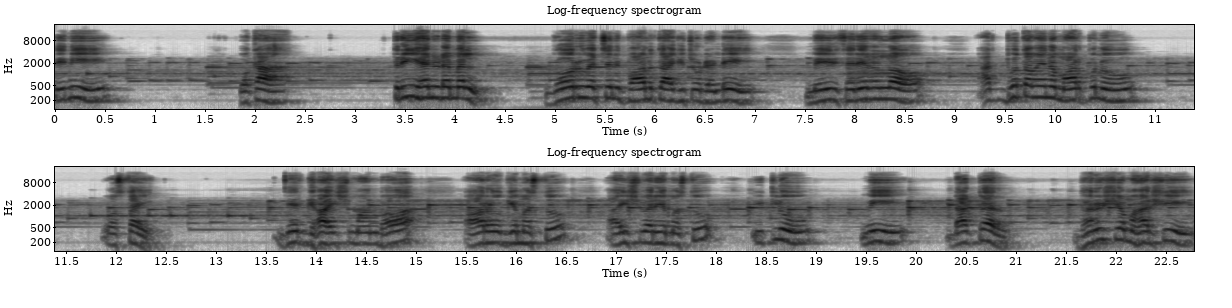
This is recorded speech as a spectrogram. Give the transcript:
తిని ఒక త్రీ హండ్రెడ్ ఎంఎల్ గోరువెచ్చని పాలు తాగి చూడండి. మీ శరీరంలో అద్భుతమైన మార్పులు వస్తాయి. దీర్ఘాయుష్మాన్ భవ ఆరోగ్యమస్తు ఐశ్వర్యమస్తు. ఇట్లు మీ డాక్టర్ ధనుష్య మహర్షి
